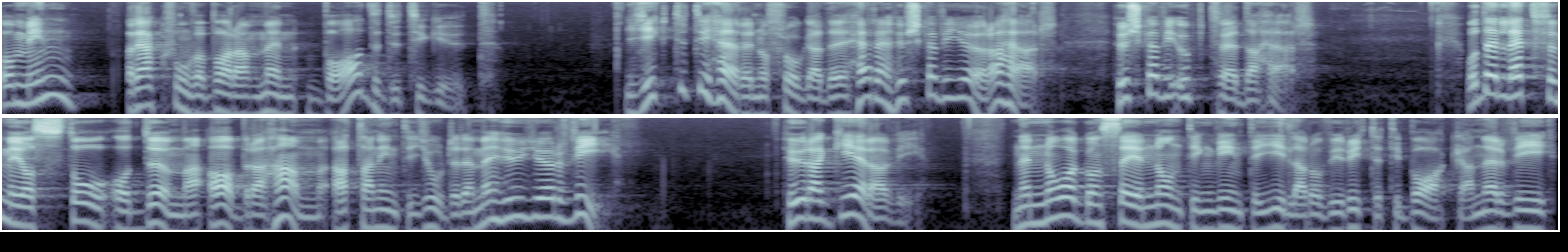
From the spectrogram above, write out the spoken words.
Och min reaktion var bara, men bad du till Gud? Gick du till Herren och frågade, Herren hur ska vi göra här? Hur ska vi uppträda här? Och det är lätt för mig att stå och döma Abraham att han inte gjorde det, men hur gör vi? Hur agerar vi? När någon säger någonting vi inte gillar och vi ryter tillbaka, när vi,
